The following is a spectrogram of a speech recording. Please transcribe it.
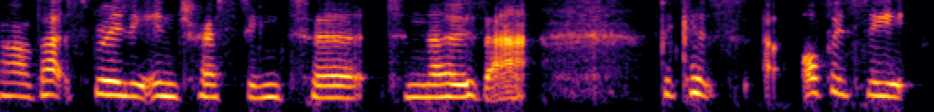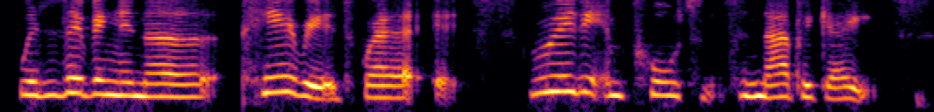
Oh, that's really interesting to, to know that because obviously we're living in a period where it's really important to navigate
